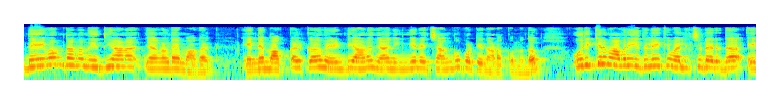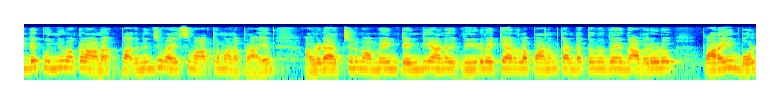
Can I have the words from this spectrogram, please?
ദൈവം തന്ന നിധിയാണ് ഞങ്ങളുടെ മകൾ. എന്റെ മക്കൾക്ക് വേണ്ടിയാണ് ഞാൻ ഇങ്ങനെ ചങ്കുപൊട്ടി നടക്കുന്നതും. ഒരിക്കലും അവരെ ഇതിലേക്ക് വലിച്ചിടരുത്. എന്റെ കുഞ്ഞുമക്കളാണ്. പതിനഞ്ച് വയസ്സ് മാത്രമാണ് പ്രായം. അവരുടെ അച്ഛനും അമ്മയും തെണ്ടിയാണ് വീട് വെക്കാനുള്ള പണം കണ്ടെത്തുന്നത് എന്ന് അവരോട് പറയുമ്പോൾ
